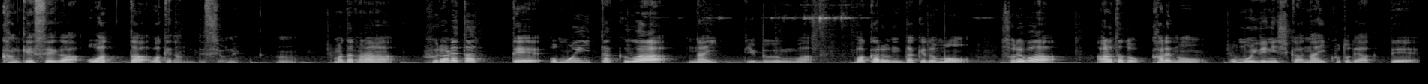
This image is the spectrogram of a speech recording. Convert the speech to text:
関係性が終わったわけなんですよね、うん。まあ、だから振られたって思いたくはないっていう部分はわかるんだけどもそれはあなたと彼の思い出にしかないことであって、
